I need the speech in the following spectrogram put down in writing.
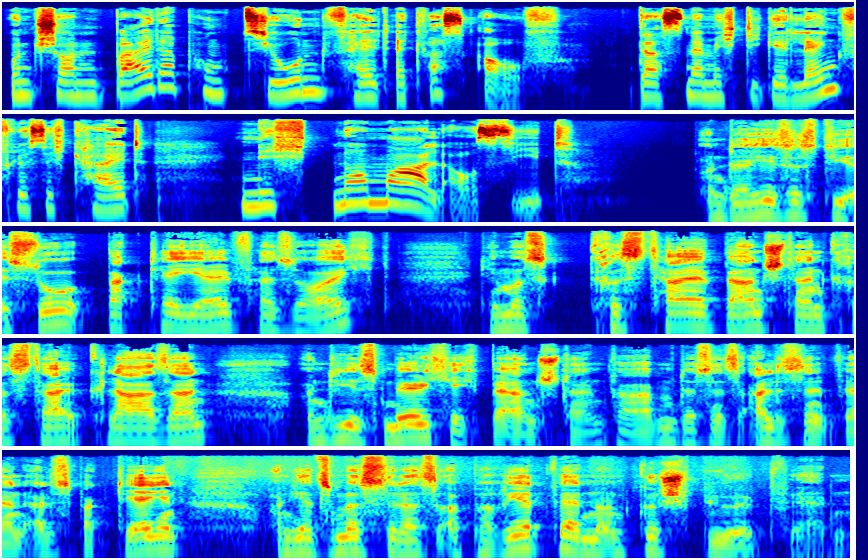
Und schon bei der Punktion fällt etwas auf, dass nämlich die Gelenkflüssigkeit nicht normal aussieht. Und da hieß es, die ist so bakteriell verseucht, die muss Kristall-Bernstein kristallklar sein und die ist milchig Bernsteinfarben. Das ist alles, wären alles Bakterien. Und jetzt müsste das operiert werden und gespült werden.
